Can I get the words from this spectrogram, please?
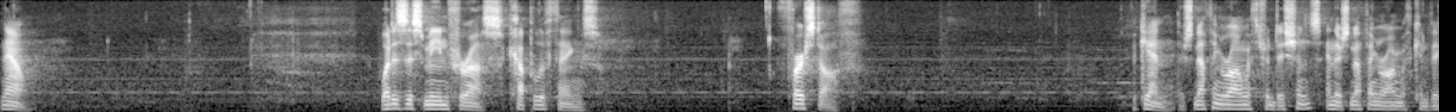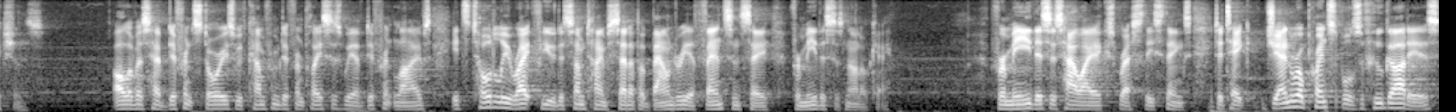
Now, what does this mean for us? A couple of things. First off, again, there's nothing wrong with traditions and there's nothing wrong with convictions. All of us have different stories. We've come from different places. We have different lives. It's totally right for you to sometimes set up a boundary, a fence, and say, for me, this is not okay. For me, this is how I express these things to take general principles of who God is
